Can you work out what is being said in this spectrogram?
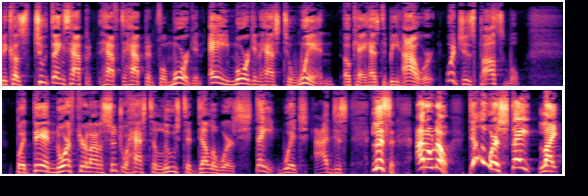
because two things happen have to happen for Morgan. A Morgan has to win, okay, has to beat Howard, which is possible. But then North Carolina Central has to lose to Delaware State, which I just listen, I don't know. Delaware State, like,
